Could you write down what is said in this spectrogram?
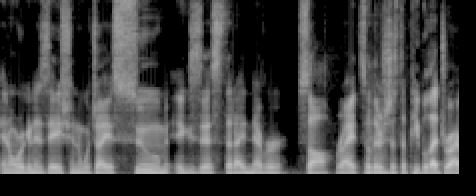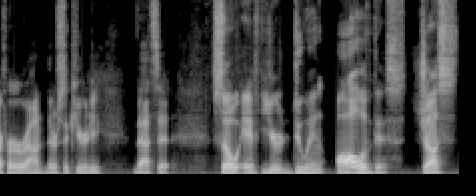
an organization which I assume exists that I never saw. Right. So there's mm-hmm. just the people that drive her around. Their security. That's it. So if you're doing all of this just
